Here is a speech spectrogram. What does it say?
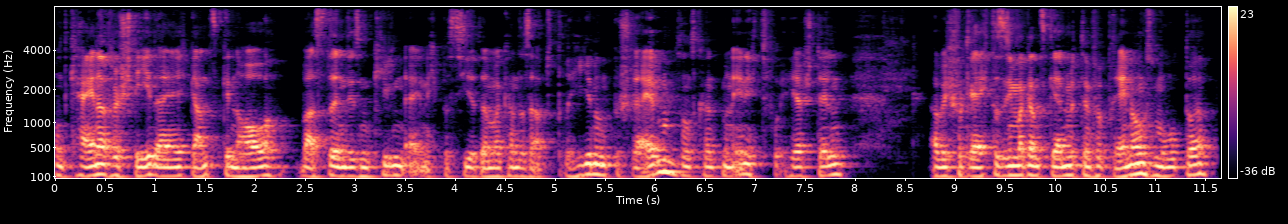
Und keiner versteht eigentlich ganz genau, was da in diesem Kiln eigentlich passiert. Man kann das abstrahieren und beschreiben, sonst könnte man eh nichts herstellen. Aber ich vergleiche das immer ganz gern mit dem Verbrennungsmotor.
